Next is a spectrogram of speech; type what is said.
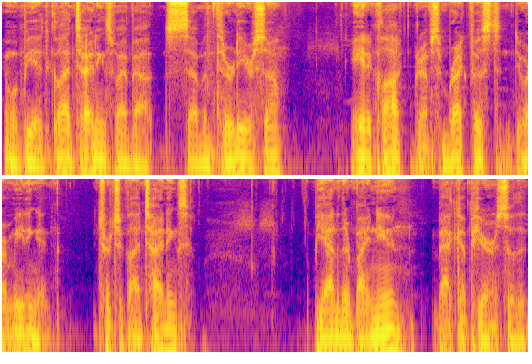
And we'll be at Glad Tidings by about 7.30 or so. 8 o'clock, grab some breakfast, and do our meeting at Church of Glad Tidings. Be out of there by noon, back up here. So the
